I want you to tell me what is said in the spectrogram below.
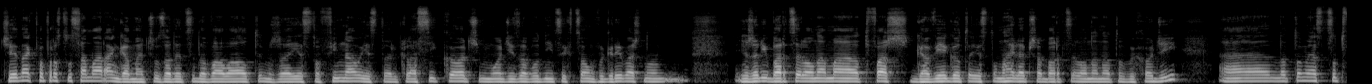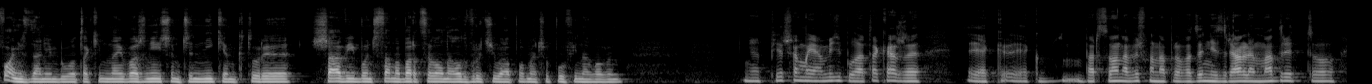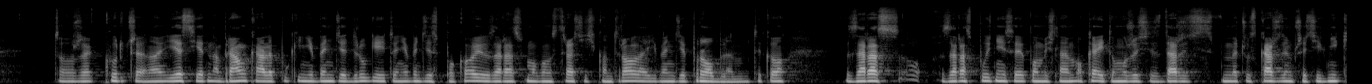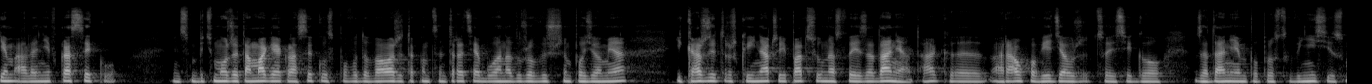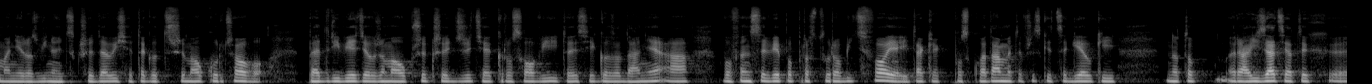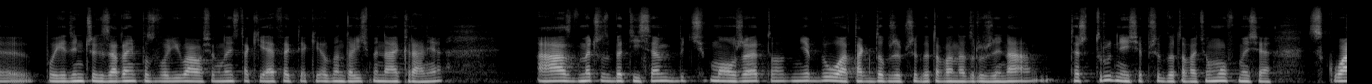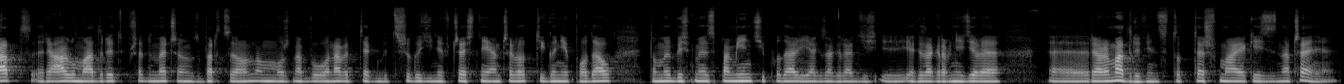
czy jednak po prostu sama ranga meczu zadecydowała o tym, że jest to finał, jest to El Clasico, ci młodzi zawodnicy chcą wygrywać. No, jeżeli Barcelona ma twarz Gawiego, to jest to najlepsza Barcelona, na to wychodzi. E, natomiast co Twoim zdaniem było takim najważniejszym czynnikiem, który Xavi bądź sama Barcelona odwróciła po meczu półfinałowym? Pierwsza moja myśl była taka, że jak, jak Barcelona wyszła na prowadzenie z Realem Madryt, to, to że kurczę, no jest jedna bramka, ale póki nie będzie drugiej, to nie będzie spokoju, zaraz mogą stracić kontrolę i będzie problem. Tylko zaraz, zaraz później sobie pomyślałem, ok, to może się zdarzyć w meczu z każdym przeciwnikiem, ale nie w klasyku. Więc być może ta magia klasyku spowodowała, że ta koncentracja była na dużo wyższym poziomie i każdy troszkę inaczej patrzył na swoje zadania. Tak? E, Araujo wiedział, że co jest jego zadaniem, po prostu Vinicius ma nie rozwinąć skrzydeł i się tego trzymał kurczowo. Pedri wiedział, że ma uprzykrzyć życie Crossowi i to jest jego zadanie, a w ofensywie po prostu robić swoje. I tak jak poskładamy te wszystkie cegiełki, no to realizacja tych e, pojedynczych zadań pozwoliła osiągnąć taki efekt, jaki oglądaliśmy na ekranie a w meczu z Betisem być może to nie była tak dobrze przygotowana drużyna. Też trudniej się przygotować. Umówmy się, skład Realu Madryt przed meczem z Barceloną można było nawet jakby trzy godziny wcześniej Ancelotti go nie podał, to my byśmy z pamięci podali jak zagra, jak zagra w niedzielę e, Real Madryt, więc to też ma jakieś znaczenie.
